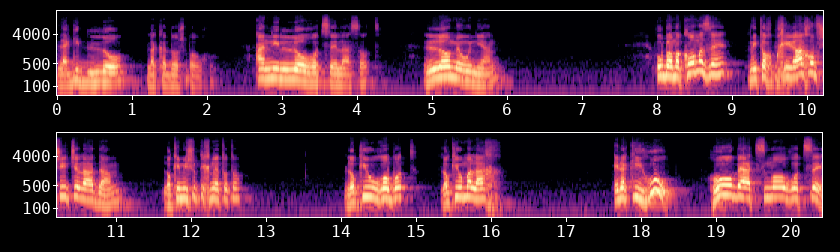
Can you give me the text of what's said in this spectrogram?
להגיד לא לקדוש ברוך הוא. אני לא רוצה לעשות, לא מעוניין. ובמקום הזה, מתוך בחירה חופשית של האדם, לא כי מישהו תכנת אותו, לא כי הוא רובוט, לא כי הוא מלאך, אלא כי הוא, הוא בעצמו רוצה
